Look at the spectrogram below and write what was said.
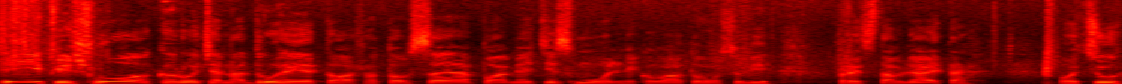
І пішло коротше, на другий етаж. Ото все пам'яті Смольникова. А тому собі представляєте оцю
